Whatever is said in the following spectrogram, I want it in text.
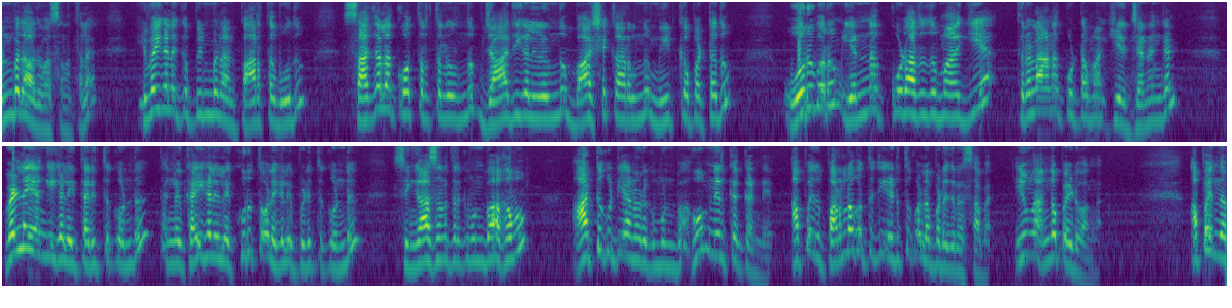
ஒன்பதாவது வசனத்தில் இவைகளுக்கு பின்பு நான் பார்த்தபோது சகல கோத்திரத்திலிருந்தும் ஜாதிகளிலிருந்தும் பாஷைக்காரிலிருந்தும் மீட்கப்பட்டதும் ஒருவரும் எண்ணக்கூடாததுமாகிய திரளான கூட்டமாகிய ஜனங்கள் வெள்ளை அங்கிகளை தரித்துக்கொண்டு தங்கள் கைகளிலே குருத்தோலைகளை பிடித்துக்கொண்டு சிங்காசனத்திற்கு முன்பாகவும் ஆட்டுக்குட்டியானவருக்கு முன்பாகவும் நிற்க கண்டேன். அப்போ இது பரலோகத்துக்கு எடுத்துக்கொள்ளப்படுகிற சபை. இவங்க அங்கே போயிடுவாங்க. அப்போ இந்த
